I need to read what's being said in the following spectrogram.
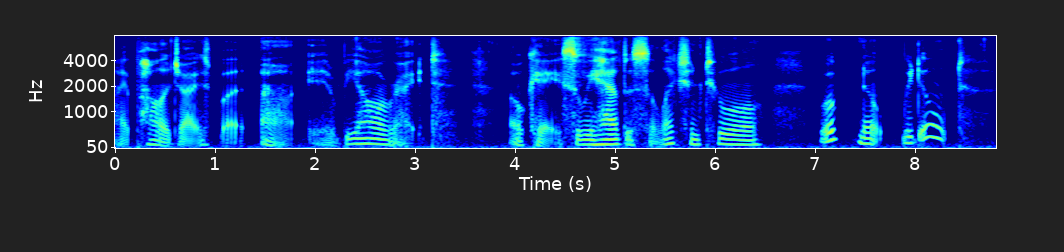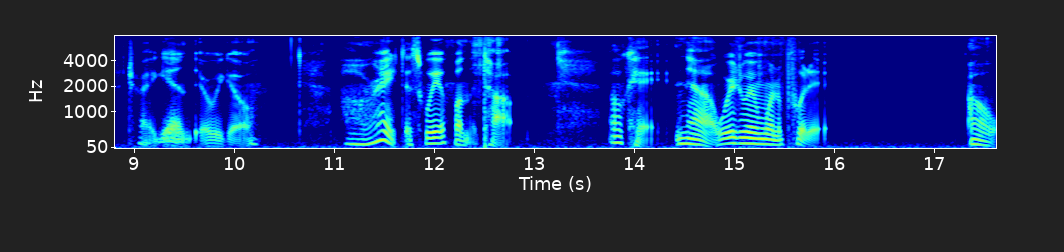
I apologize, but uh, it'll be all right. Okay, so we have the selection tool. Whoop, no, we don't. Try again. There we go. All right, that's way up on the top. Okay, now where do I want to put it? Oh,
